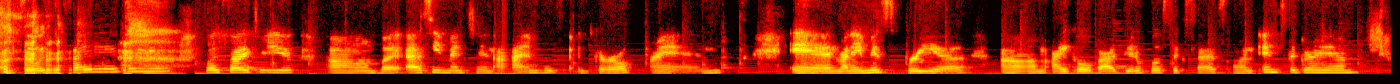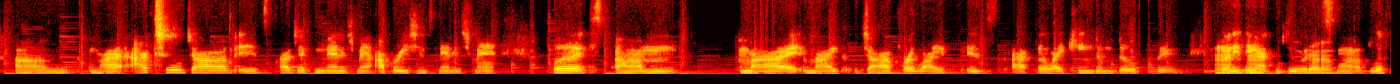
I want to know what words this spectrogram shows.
I'm so excited for you. So excited for you. Um, but as he mentioned, I am his girlfriend, and my name is Bria. Um, I go by Beautiful Success on Instagram. Um, my actual job is project management, operations management, but um, my my job for life is I feel like kingdom building. So anything mm-hmm. I can do that's going to uplift,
